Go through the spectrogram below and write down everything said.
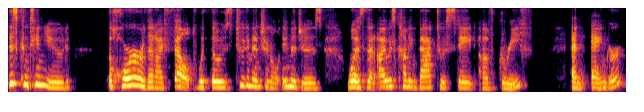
this continued, the horror that I felt with those two-dimensional images was that I was coming back to a state of grief and anger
